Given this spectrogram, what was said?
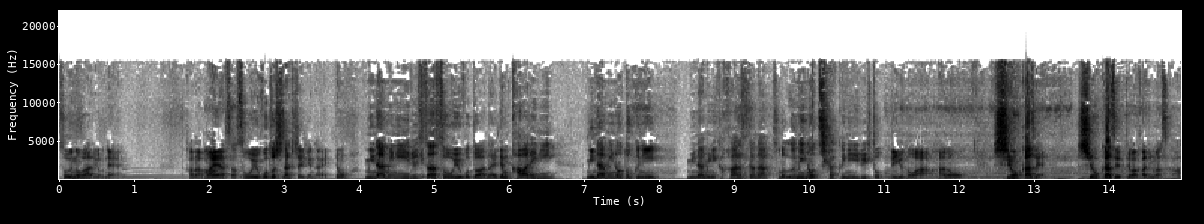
そういうのがあるよね。だから毎朝そういうことしなくちゃいけない。でも、南にいる人はそういうことはない。でも代わりに、南の特に、南に関わらずかな、その海の近くにいる人っていうのは、あの、潮風。潮風ってわかりますか？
